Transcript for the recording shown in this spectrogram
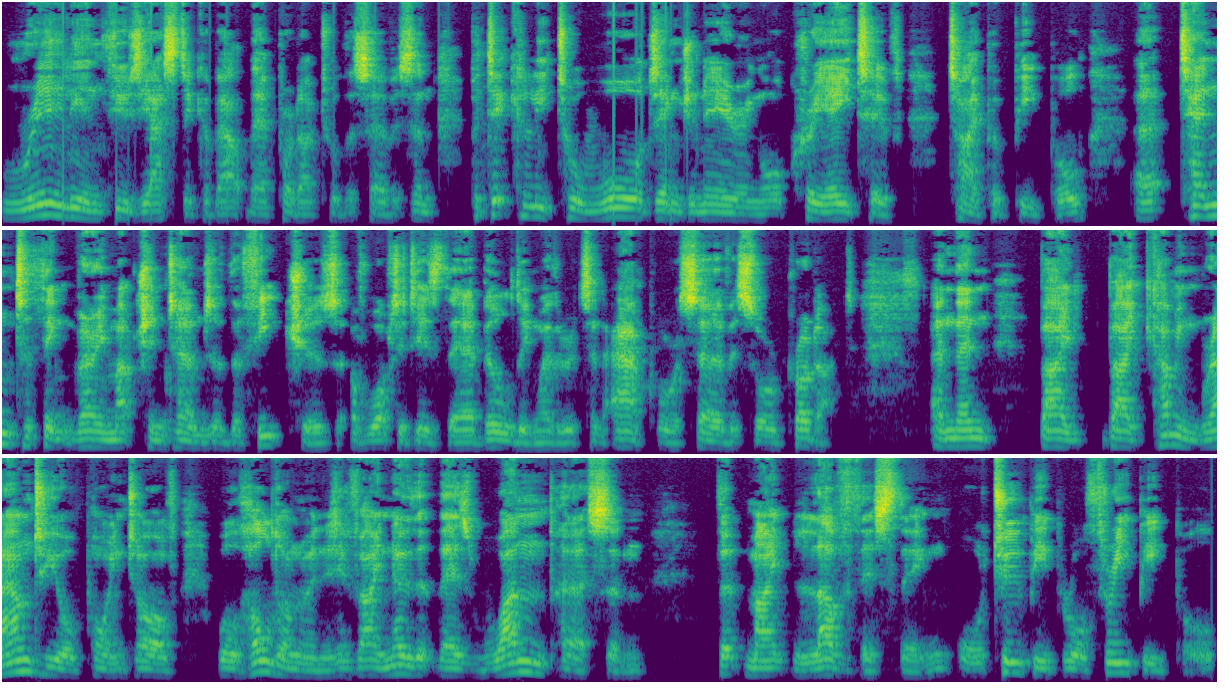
really enthusiastic about their product or the service, and particularly towards engineering or creative type of people, uh, tend to think very much in terms of the features of what it is they're building, whether it's an app or a service or a product. And then by by coming round to your point of, well, hold on a minute, if I know that there's one person that might love this thing, or two people or three people,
